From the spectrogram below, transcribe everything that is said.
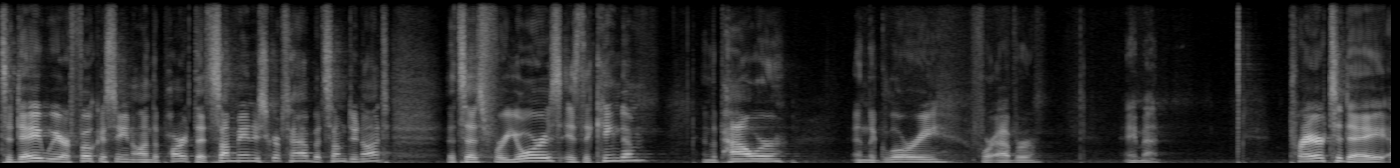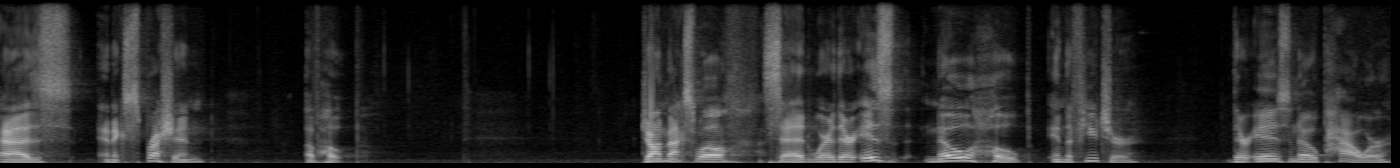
today we are focusing on the part that some manuscripts have, but some do not, that says, For yours is the kingdom and the power and the glory forever. Amen prayer today as an expression of hope. John Maxwell said, Where there is no hope in the future, there is no power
